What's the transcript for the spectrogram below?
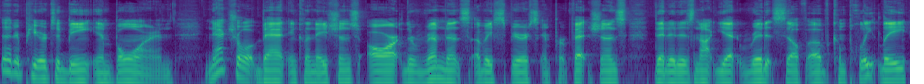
that appear to be inborn. Natural bad inclinations are the remnants of a spirit's imperfections that it has not yet rid itself of completely.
